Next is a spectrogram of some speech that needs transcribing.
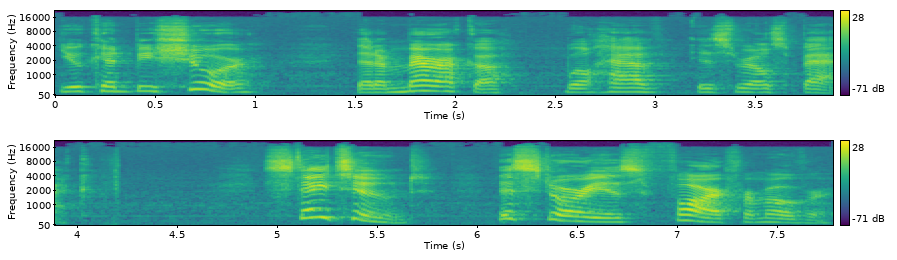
you can be sure that America will have Israel's back. Stay tuned. This story is far from over.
